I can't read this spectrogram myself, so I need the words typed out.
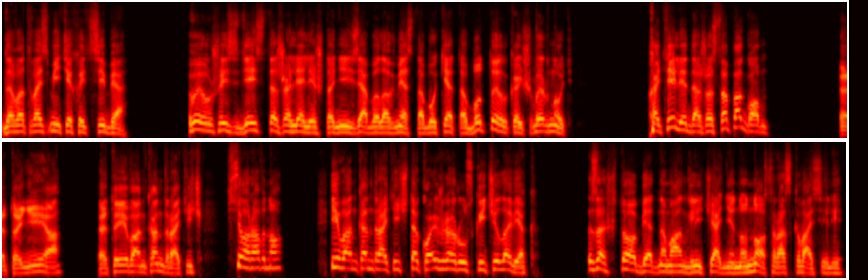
Да вот возьмите хоть себя. Вы уж и здесь-то жалели, что нельзя было вместо букета бутылкой швырнуть. Хотели даже сапогом». «Это не я. Это Иван Кондратич. Все равно. Иван Кондратич такой же русский человек. За что бедному англичанину нос расквасили?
